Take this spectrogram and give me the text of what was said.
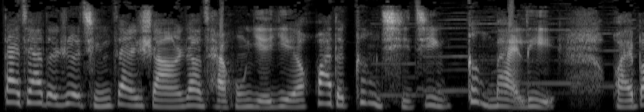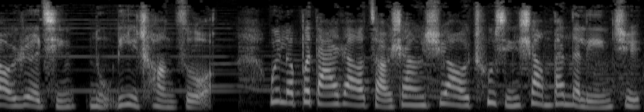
大家的热情赞赏让彩虹爷爷画得更起劲、更卖力，怀抱热情，努力创作。为了不打扰早上需要出行上班的邻居，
